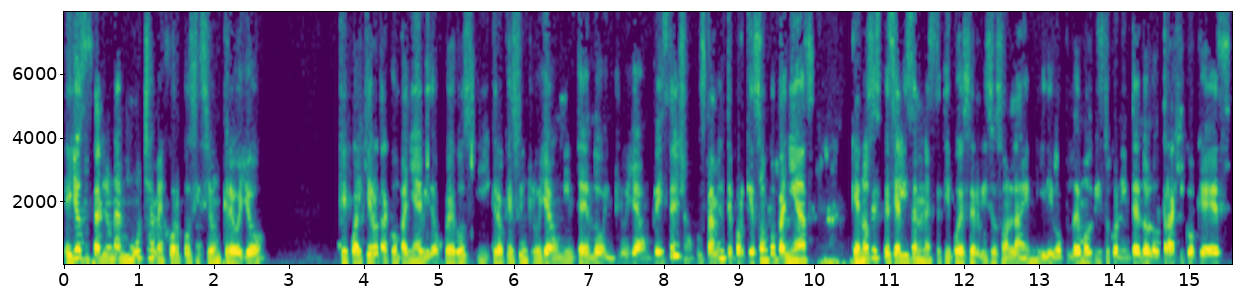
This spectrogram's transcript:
ellos están en una mucha mejor posición, creo yo, que cualquier otra compañía de videojuegos y creo que eso incluye a un Nintendo, incluye a un PlayStation, justamente porque son compañías que no se especializan en este tipo de servicios online y digo, pues lo hemos visto con Nintendo, lo trágico que es,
